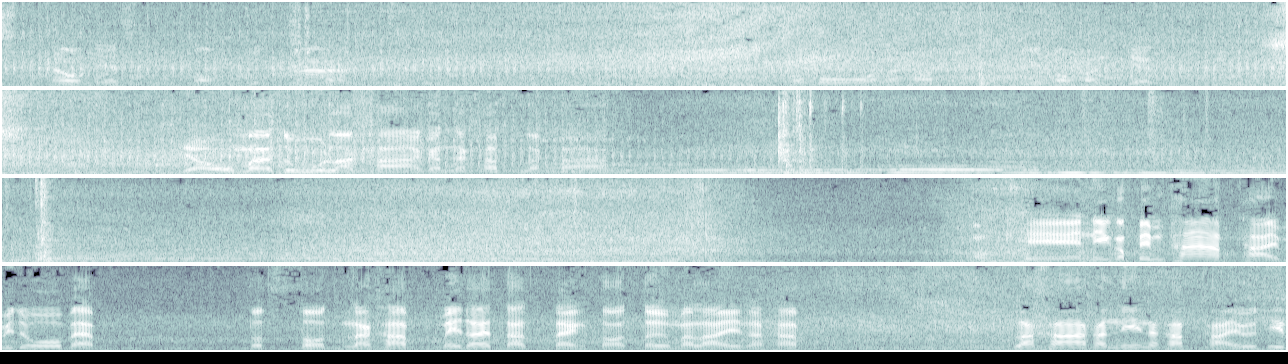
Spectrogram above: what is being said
HLS 2.5 Turbo นะครับปี2007 เดี๋ยวมาดูราคากันนะครับ ราคา โอเค นี่ก็เป็นภาพถ่ายวิดีโอแบบสดๆนะครับ ไม่ได้ตัดแต่งต่อเติมอะไรนะครับ ราคาคันนี้นะครับ ขายอยู่ที่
